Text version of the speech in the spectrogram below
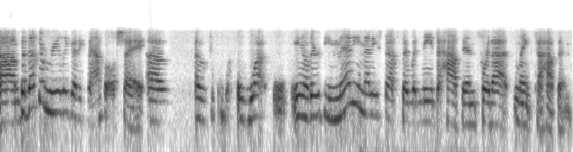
Um, but that's a really good example, Shay, of of what you know there would be many many steps that would need to happen for that link to happen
